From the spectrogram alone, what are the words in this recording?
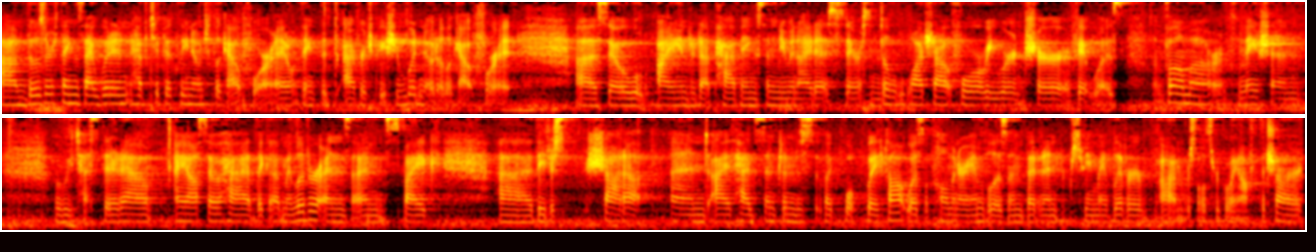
um, those are things I wouldn't have typically known to look out for. I don't think the average patient would know to look out for it. Uh, so I ended up having some pneumonitis. There was some to watch out for. We weren't sure if it was lymphoma or inflammation we tested it out. I also had like a, my liver enzyme spike. Uh, they just shot up, and I've had symptoms like what they thought was a pulmonary embolism, but it ended up just being my liver um, results were going off the chart.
